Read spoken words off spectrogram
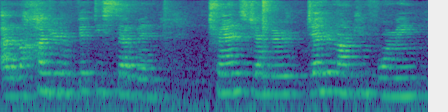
out of 157 transgender, gender nonconforming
